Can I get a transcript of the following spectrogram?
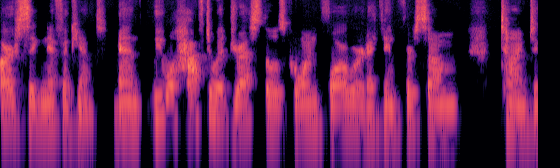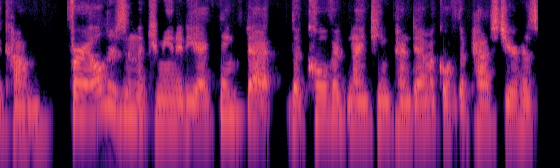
are significant. And we will have to address those going forward, I think, for some time to come for elders in the community, I think that the COVID 19 pandemic over the past year has,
